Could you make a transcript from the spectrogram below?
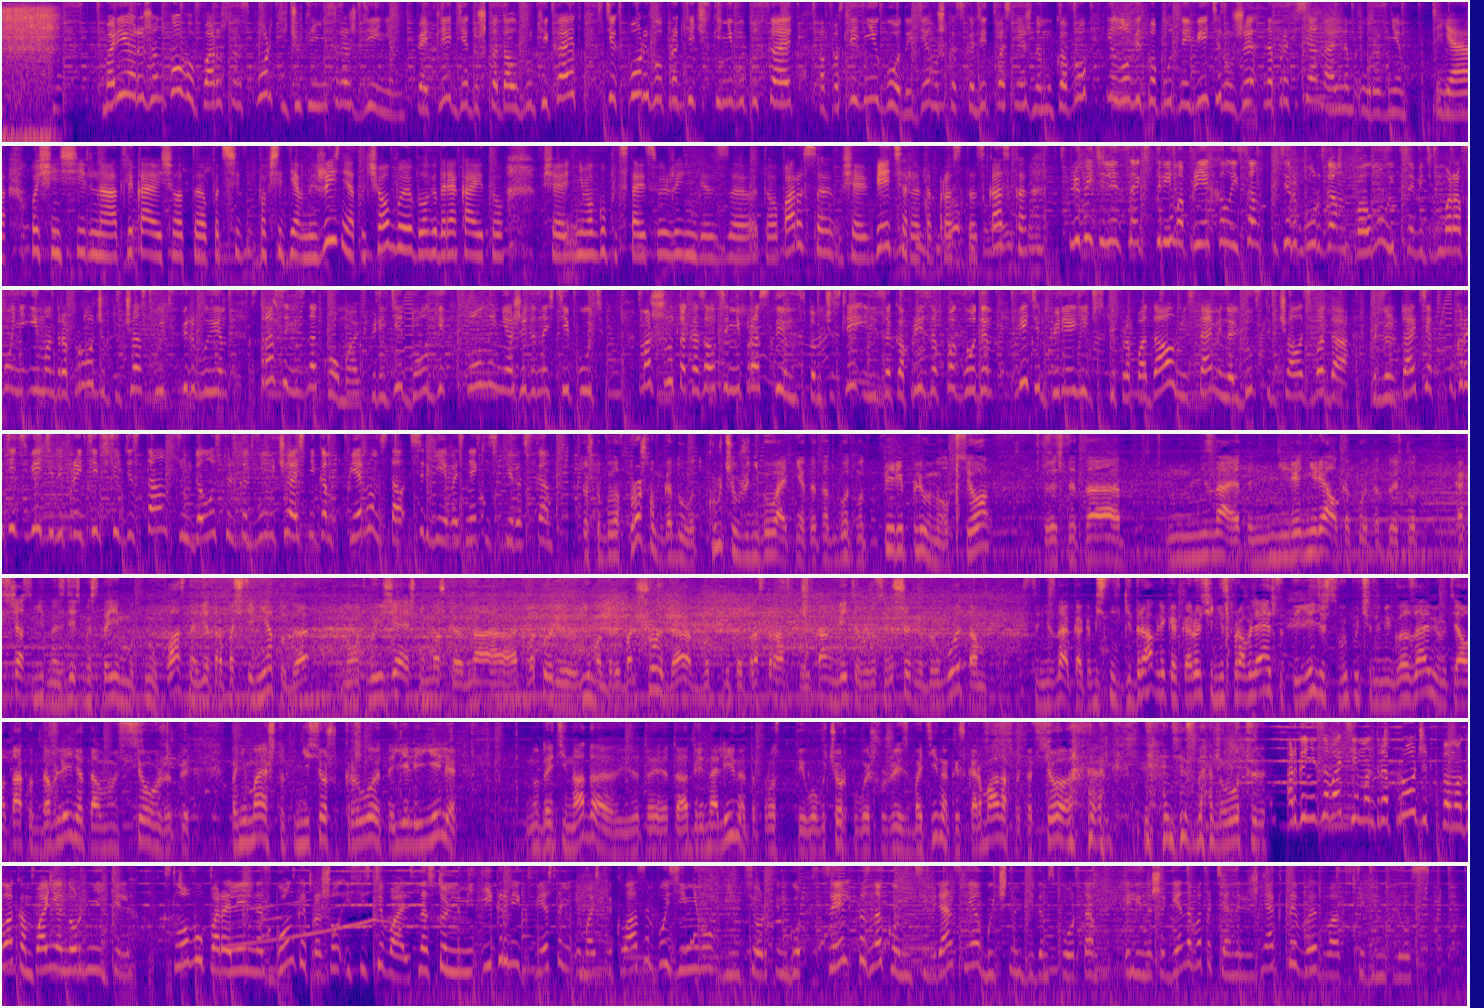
Мария Рыженкова в парусном спорте чуть ли не с рождения. В пять лет дедушка дал в руки кайт, с тех пор его практически не выпускает. А в последние годы девушка скользит по снежному ковру и ловит попутный ветер уже на профессиональном уровне. Я очень сильно отвлекаюсь от э, повседневной жизни, от учебы благодаря кайту. Вообще не могу представить свою жизнь без э, этого паруса. Вообще ветер – это просто сказка. Любительница экстрима приехала из Санкт-Петербурга. Волнуется, ведь в марафоне Имандра Project участвует будет впервые. С трассой незнакомая, впереди долгий, полный неожиданностей путь. Маршрут оказался непростым, в том числе и из-за капризов погоды. Ветер периодически пропадал, местами на льду встречалась вода. В результате укротить ветер и пройти всю дистанцию удалось только двум участникам. Первым стал Сергей Возняк из Кировска. То, что было в прошлом году, вот круче уже не бывает. Нет, этот год вот переплюнул все. То есть это не знаю, это нереал какой-то. То есть вот, как сейчас видно, здесь мы стоим, ну, классно, ветра почти нету, да, но вот выезжаешь немножко на акваторию Имандры большой, да, в открытое пространство, и там ветер уже совершенно другой, там не знаю, как объяснить, гидравлика, короче, не справляется, ты едешь с выпученными глазами, у тебя вот так вот давление, там все уже, ты понимаешь, что ты несешь крыло, это еле-еле, ну, дойти надо, это, это адреналин, это просто ты его вычерпываешь уже из ботинок, из карманов, это все, не знаю, ну вот. Организовать Имандра Project помогла компания Норникель. К слову, параллельно с гонкой прошел и фестиваль с настольными играми, квестами и мастер-классом по зимнему виндсерфингу. Цель – познакомить северян с необычным видом спорта. Элина Шагенова, Татьяна Лежняк, ТВ 21+.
